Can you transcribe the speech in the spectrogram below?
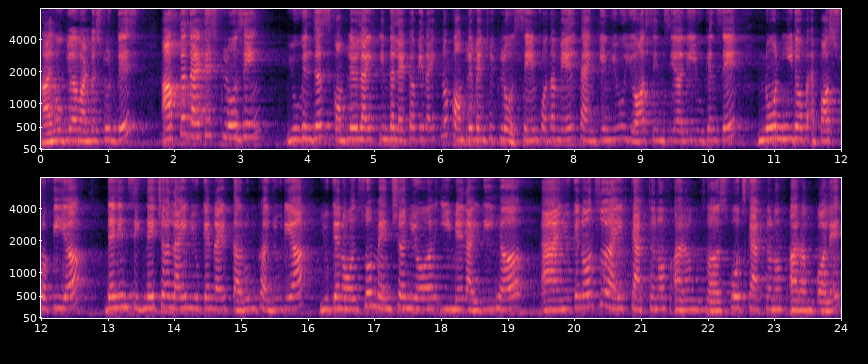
I hope you have understood this. After that is closing. You will just compliment like in the letter we write no complimentary close. Same for the mail thanking you, yours sincerely. You can say no need of apostrophe here. Then in signature line you can write Tarun Khajuria. You can also mention your email ID here and you can also write captain of Arham, uh, sports captain of Arham College.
